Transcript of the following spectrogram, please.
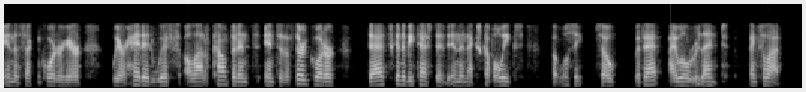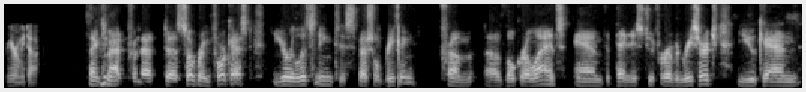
in the second quarter here. We are headed with a lot of confidence into the third quarter. That's going to be tested in the next couple of weeks but we'll see. So with that, I will relent. Thanks a lot for hearing me talk. Thanks, Matt, for that uh, sobering forecast. You're listening to special briefing from uh, Volcker Alliance and the Penn Institute for Urban Research. You can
